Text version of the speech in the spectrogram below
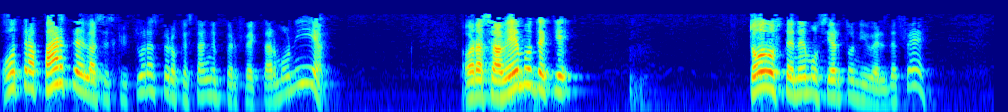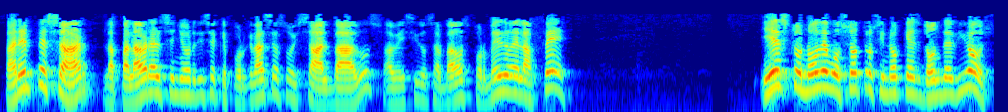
otra parte de las escrituras, pero que están en perfecta armonía. Ahora sabemos de que todos tenemos cierto nivel de fe. Para empezar, la palabra del Señor dice que por gracia sois salvados, habéis sido salvados por medio de la fe. Y esto no de vosotros, sino que es don de Dios,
